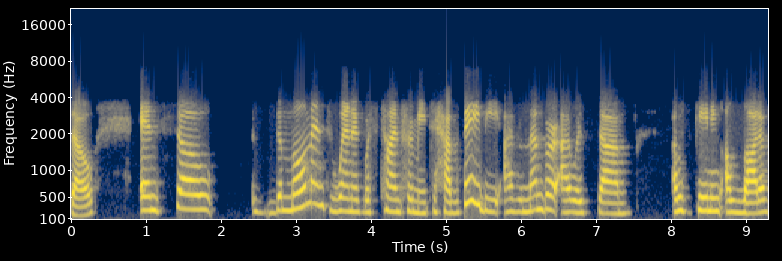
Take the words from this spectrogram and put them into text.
so. And so the moment when it was time for me to have a baby, I remember I was um, I was gaining a lot of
